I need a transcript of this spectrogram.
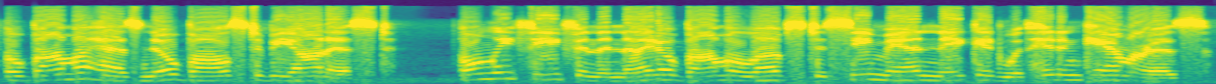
Obama has no balls to be honest. Only thief in the night Obama loves to see man naked with hidden cameras.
